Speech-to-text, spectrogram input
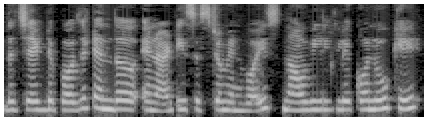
the check deposit and the NRT system invoice. Now we'll click on OK.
